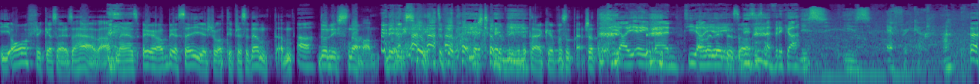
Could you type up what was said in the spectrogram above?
i Afrika så är det så här, va? att när ens ÖB säger så till presidenten, då lyssnar man. Det är liksom inte för att annars kan det bli militärkupp och sånt där. Så att, TIA man, TIA, Ja, så. this is Africa. This is Africa. Huh?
